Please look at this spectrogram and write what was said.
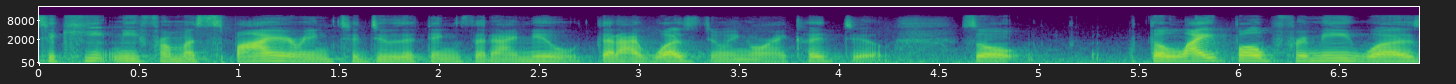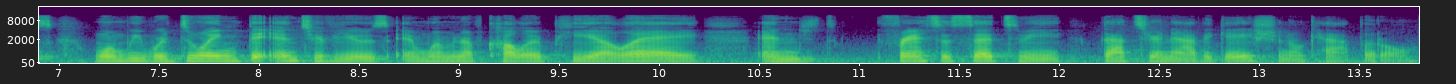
to keep me from aspiring to do the things that I knew that I was doing or I could do. So the light bulb for me was when we were doing the interviews in Women of Color PLA and Francis said to me, that's your navigational capital.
